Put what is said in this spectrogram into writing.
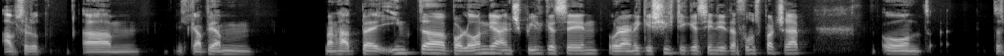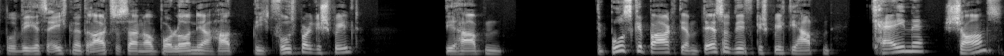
Absolut. Ähm, ich glaube, wir haben, man hat bei Inter Bologna ein Spiel gesehen oder eine Geschichte gesehen, die der Fußball schreibt. Und das probiere ich jetzt echt neutral zu sagen, aber Bologna hat nicht Fußball gespielt. Die haben den Bus geparkt, die haben destruktiv gespielt, die hatten keine Chance.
